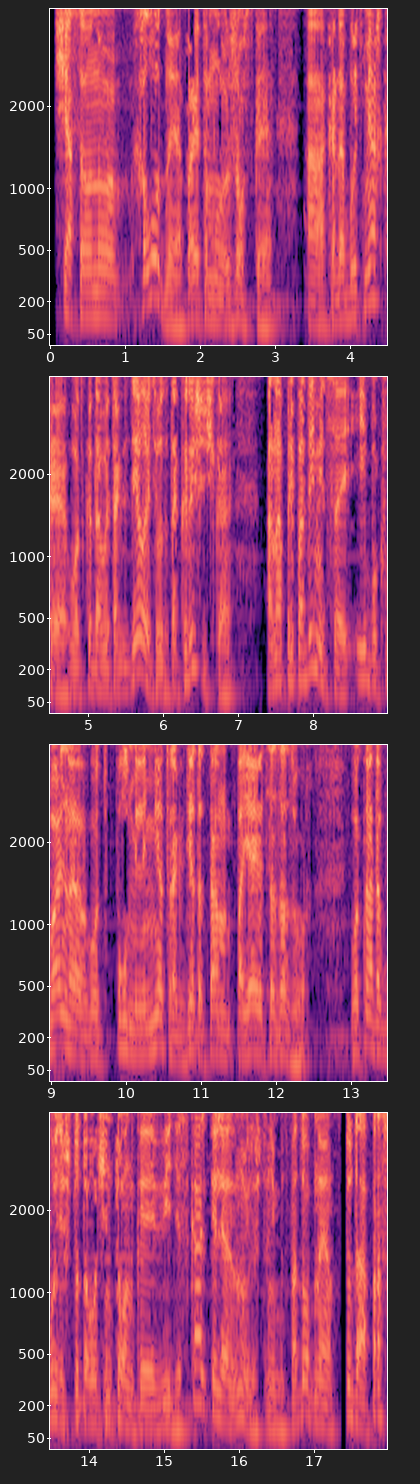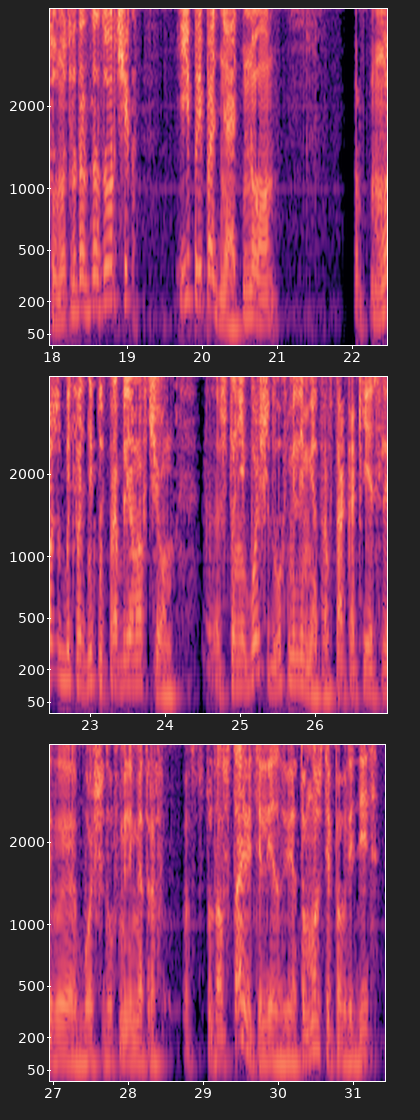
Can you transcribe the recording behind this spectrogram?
Сейчас оно холодное, поэтому жесткое. А когда будет мягкая, вот когда вы так сделаете, вот эта крышечка, она приподнимется и буквально вот полмиллиметра где-то там появится зазор. Вот надо будет что-то очень тонкое в виде скальпеля, ну или что-нибудь подобное, туда просунуть в этот зазорчик и приподнять. Но может быть возникнуть проблема в чем? Что не больше 2 миллиметров, так как если вы больше 2 миллиметров туда вставите лезвие, то можете повредить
